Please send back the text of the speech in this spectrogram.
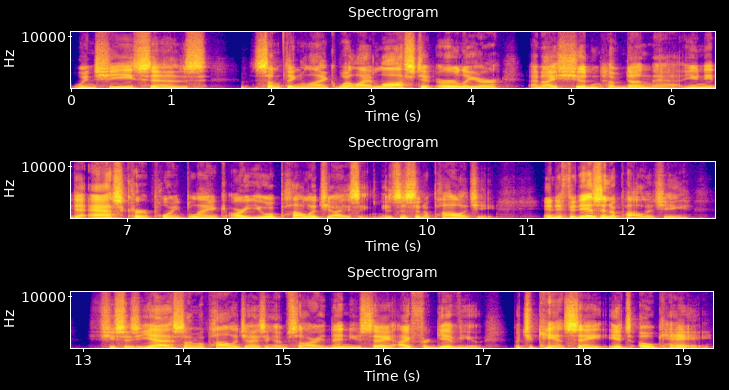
when she says something like, Well, I lost it earlier and I shouldn't have done that, you need to ask her point blank, Are you apologizing? Is this an apology? And if it is an apology, she says, Yes, I'm apologizing. I'm sorry. Then you say, I forgive you. But you can't say it's okay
